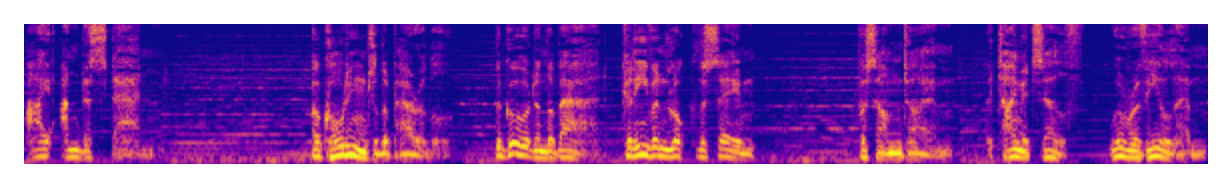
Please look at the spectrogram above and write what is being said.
I understand. According to the parable, the good and the bad can even look the same for some time. The time itself will reveal them.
